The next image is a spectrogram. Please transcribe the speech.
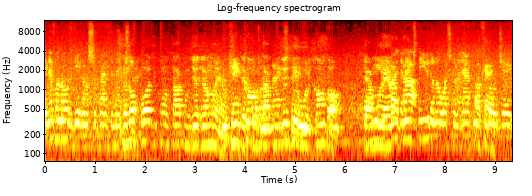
They never know if they're gonna survive the next Você não day. pode contar com o dia de amanhã. You can't tem count on contar the com o next dia day. de hoje count só. on- Que amanhã By the next day, you don't know what's gonna happen. If Okay. you go to jail,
